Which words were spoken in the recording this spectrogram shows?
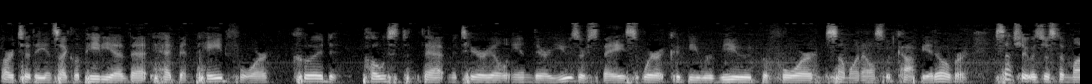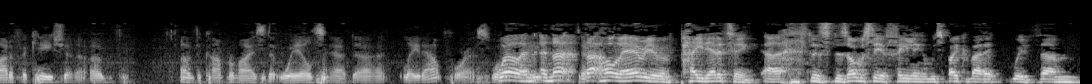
or to the encyclopedia that had been paid for could post that material in their user space where it could be reviewed before someone else would copy it over. Essentially, it was just a modification of of the compromise that Wales had uh, laid out for us. Well, and, and that, that whole area of paid editing, uh, there's, there's obviously a feeling, and we spoke about it with, um,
